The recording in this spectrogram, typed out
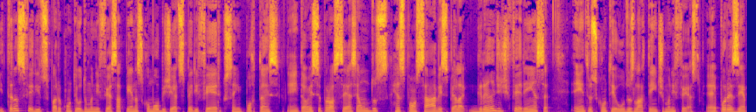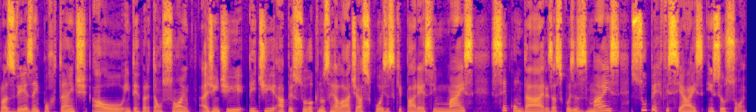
e transferidos para o conteúdo manifesto apenas como objetos periféricos sem importância. Então, esse processo é um dos responsáveis pela grande diferença entre os conteúdos latente e manifesto. É, por exemplo, às vezes é importante, ao interpretar um sonho, a gente pedir à pessoa que nos relate as coisas que parecem mais secundárias, as coisas mais superficiais em seu sonho.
